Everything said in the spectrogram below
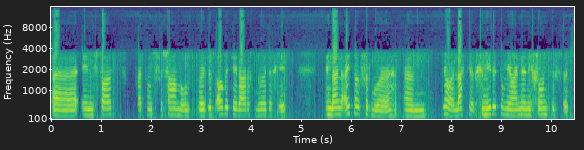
Uh, en saad wat ons versamel. So dis al wat jy rarig nodig het. En dan uithou vermoë. Um, ja, lekker. Geniet dit om jou hande in die grond te sit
